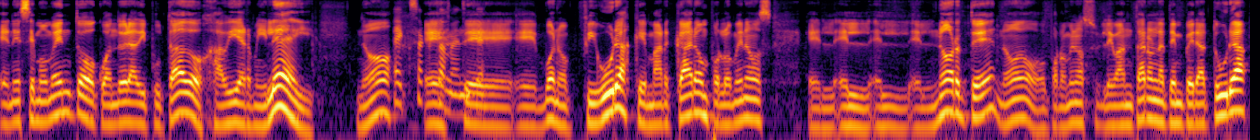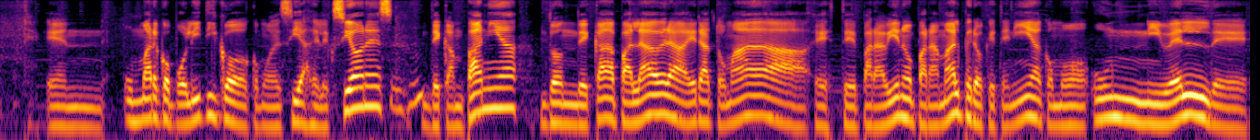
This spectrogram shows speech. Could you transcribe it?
en ese momento, cuando era diputado, Javier Milei, ¿no? Exactamente. Este, eh, bueno, figuras que marcaron por lo menos el, el- el- el norte, ¿no? O por lo menos levantaron la temperatura en un marco político, como decías, de elecciones, de campaña, donde cada palabra era tomada este, para bien o para mal, pero que tenía como un nivel de,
